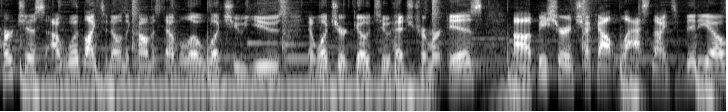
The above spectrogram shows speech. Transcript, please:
purchase. I would like to know in the comments down below what you use and what your go-to hedge trimmer is. Uh, be sure and check out last night's video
